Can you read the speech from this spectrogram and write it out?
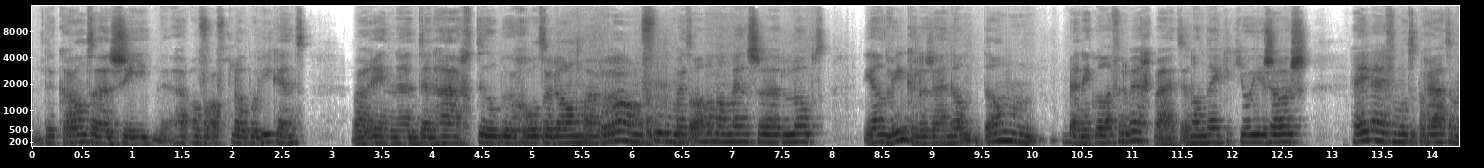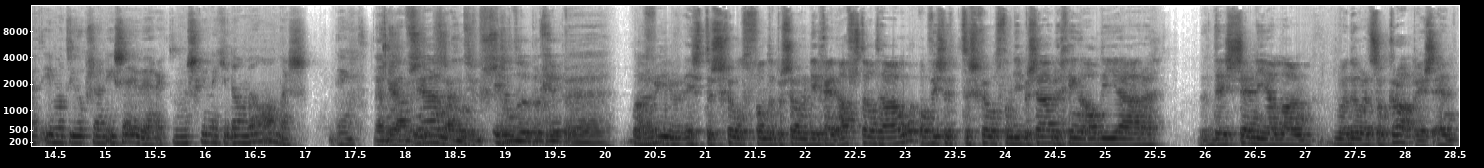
de kranten zie uh, over afgelopen weekend. Waarin Den Haag, Tilburg, Rotterdam ram vol met allemaal mensen loopt die aan het winkelen zijn. Dan, dan ben ik wel even de weg kwijt. En dan denk ik, joh, je zou eens heel even moeten praten met iemand die op zo'n IC werkt. Misschien dat je dan wel anders denkt. Ja, ja, er zijn natuurlijk verschillende begrippen Maar wie is het de schuld van de personen die geen afstand houden? Of is het de schuld van die bezuinigingen al die jaren, decennia lang, waardoor het zo krap is? En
